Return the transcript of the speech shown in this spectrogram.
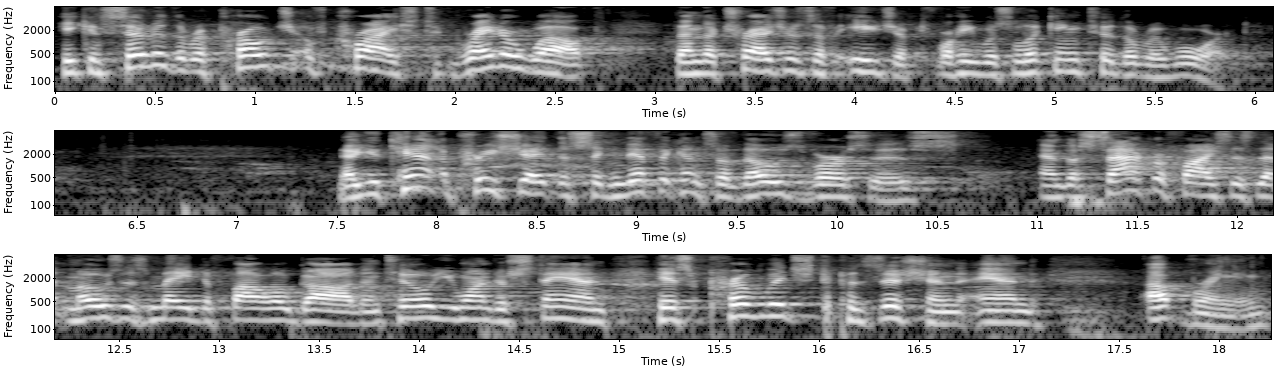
He considered the reproach of Christ greater wealth than the treasures of Egypt, for he was looking to the reward. Now, you can't appreciate the significance of those verses and the sacrifices that Moses made to follow God until you understand his privileged position and upbringing.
